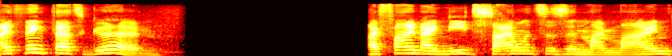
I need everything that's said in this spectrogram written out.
I think that's good. I find I need silences in my mind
